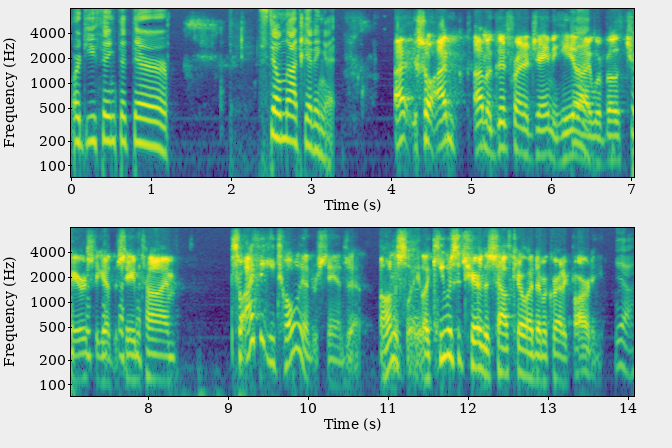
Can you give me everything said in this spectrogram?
or do you think that they're still not getting it? I, so I'm I'm a good friend of Jamie. He and I were both chairs together at the same time. So I think he totally understands it. Honestly, like he was the chair of the South Carolina Democratic Party. Yeah,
